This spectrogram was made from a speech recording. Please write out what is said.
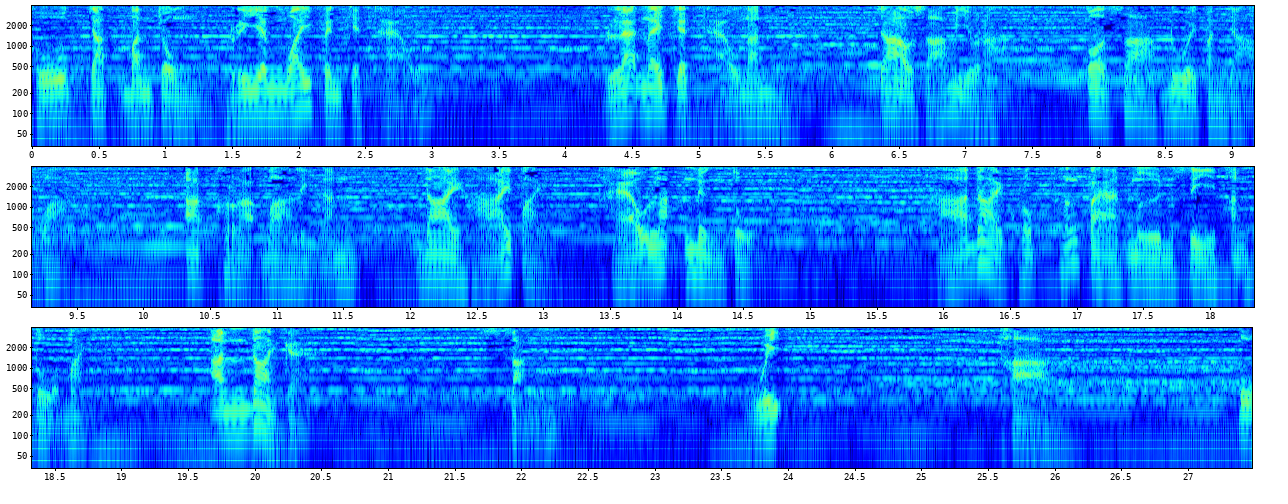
ถูกจัดบรรจงเรียงไว้เป็นเจ็ดแถว และในเจ็ดแถวนั้น เจ้าสามีราก็ทราบด้วยปัญญาว่า อักขรบาลีนั้นได้หายไปแถวละหนึ่งตัว หาได้ครบทั้งแปดหมื่นสี่พันตัวไม่ อันได้แก่ สัง วิ ทา ปุ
